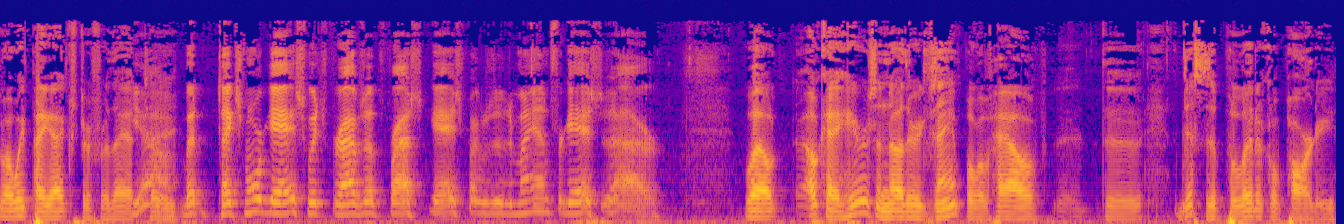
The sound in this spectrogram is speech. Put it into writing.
Well, we pay extra for that Yeah, too. but it takes more gas, which drives up the price of gas because the demand for gas is higher. Well, okay, here's another example of how the this is a political party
